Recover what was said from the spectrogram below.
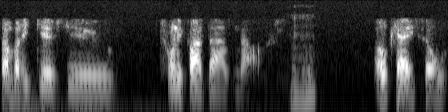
somebody gives you twenty five thousand dollars. Mhm. Okay, so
